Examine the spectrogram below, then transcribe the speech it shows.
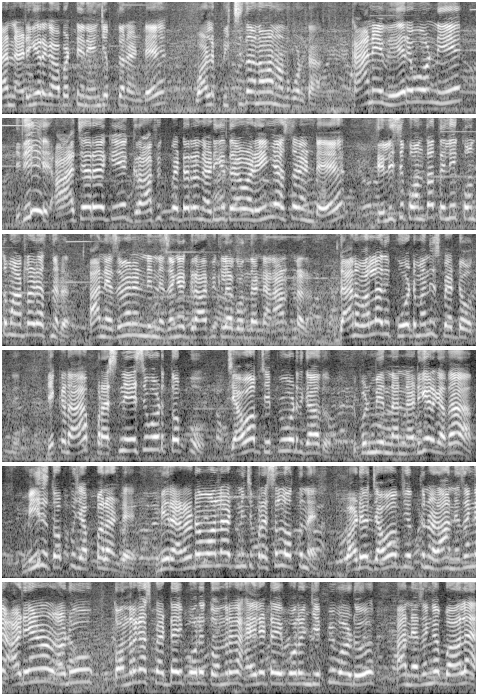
నన్ను అడిగారు కాబట్టి నేను ఏం చెప్తానంటే వాళ్ళ పిచ్చితనం అని అనుకుంటా. కానీ వేరే వాడిని ఇది ఆచార్యకి గ్రాఫిక్ పెట్టారని అడిగితే వాడు ఏం చేస్తాడంటే తెలిసి కొంత తెలియక కొంత మాట్లాడేస్తున్నాడు. ఆ నిజమేనండి నిజంగా గ్రాఫిక్ లాగా ఉందండి అని అంటున్నాడు. దానివల్ల అది కోటి మంది స్ప్రెడ్ అవుతుంది. ఇక్కడ ప్రశ్న వేసేవాడు తప్పు జవాబు చెప్పేవాడిది కాదు. ఇప్పుడు మీరు నన్ను అడిగారు కదా మీది తప్పు చెప్పాలంటే మీరు అడగడం వల్ల అటు నుంచి ప్రశ్నలు వస్తున్నాయి. వాడు జవాబు చెప్తున్నాడు ఆ నిజంగా ఆడేనో వాడు తొందరగా స్ప్రెడ్ అయిపోలేదు తొందరగా హైలైట్ అయిపోవాలని చెప్పి వాడు ఆ నిజంగా బాలే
